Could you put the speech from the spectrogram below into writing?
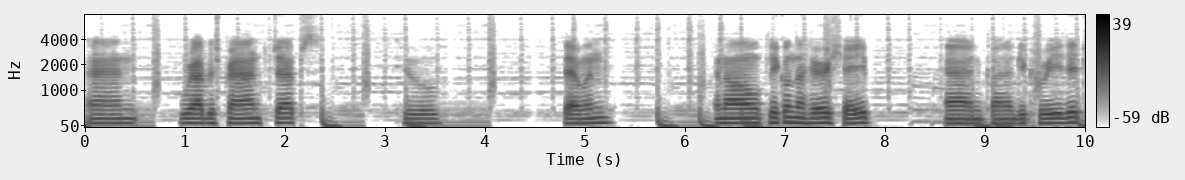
and grab the strand steps to 7 and now click on the hair shape and kind of decrease it.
